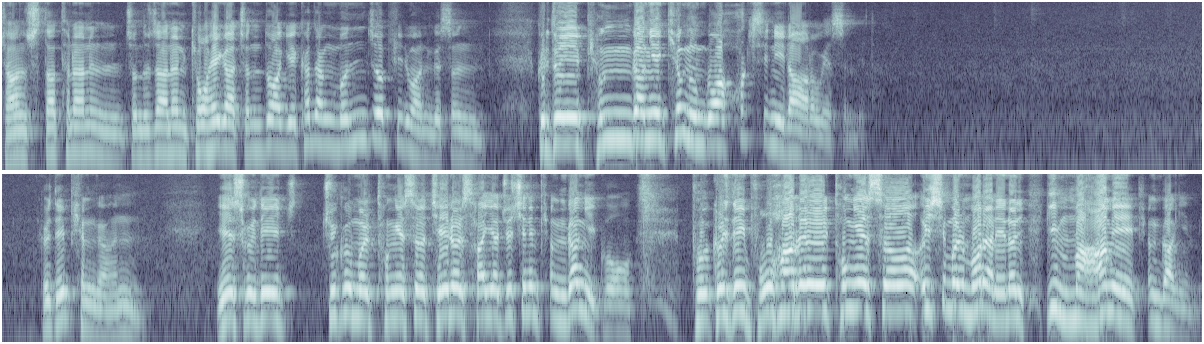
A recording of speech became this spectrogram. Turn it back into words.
존 스토트라는 전도자는 교회가 전도하기에 가장 먼저 필요한 것은 그리스도의 평강의 경험과 확신이라고 했습니다. 그리스도의 평강은 예수 그리스도의 죽음을 통해서 죄를 사하여 주시는 평강이고 그리스도의 부활을 통해서 의심을 몰아내는 이 마음의 평강입니다.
